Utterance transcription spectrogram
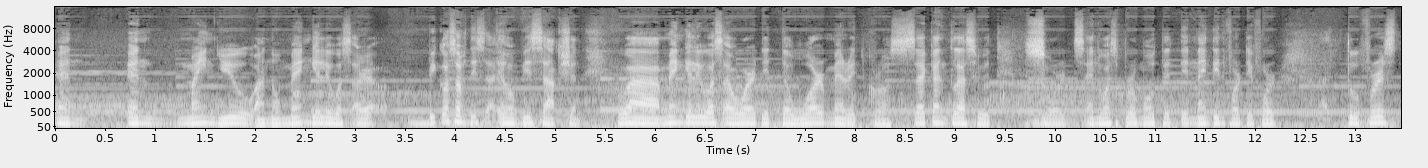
And and mind you, ano Mengele was ar- because of this of this action, wa Mengele was awarded the War Merit Cross, second class with swords, and was promoted in 1944 to first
